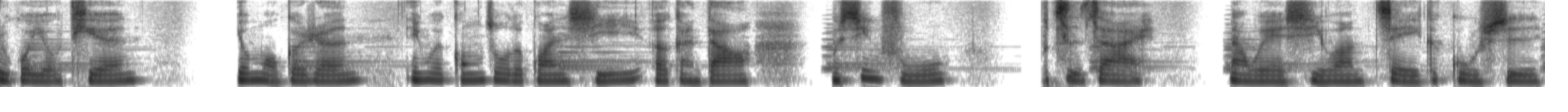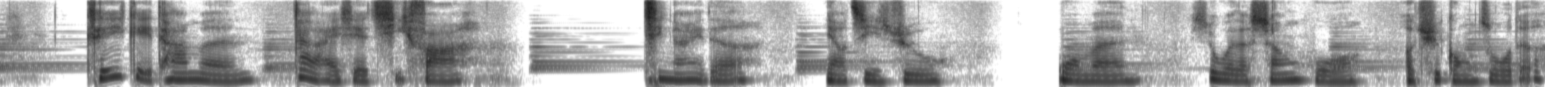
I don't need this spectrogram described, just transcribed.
如果有天有某个人因为工作的关系而感到不幸福、不自在，那我也希望这一个故事可以给他们带来一些启发。亲爱的，要记住，我们是为了生活而去工作的。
